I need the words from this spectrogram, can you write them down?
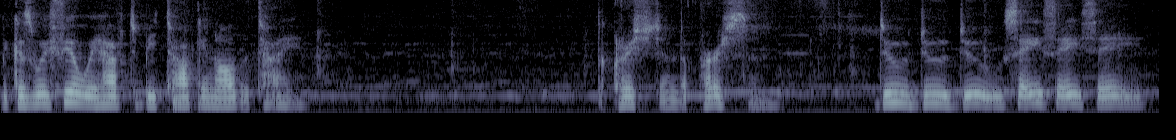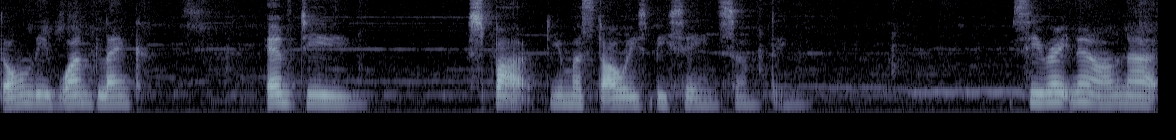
Because we feel we have to be talking all the time. The Christian, the person. Do, do, do. Say, say, say. Don't leave one blank, empty spot. You must always be saying something. See, right now, I'm not,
